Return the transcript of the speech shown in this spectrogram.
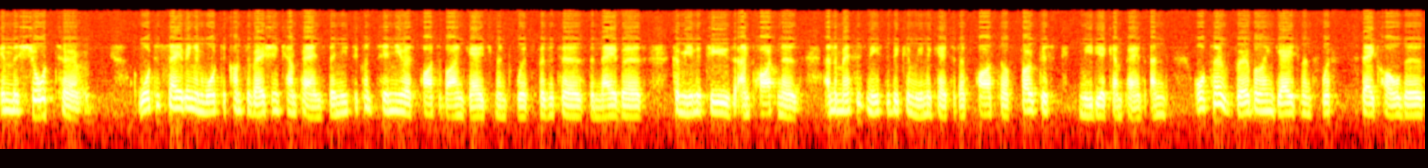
In the short term, water saving and water conservation campaigns, they need to continue as part of our engagement with visitors, the neighbors, communities and partners. And the message needs to be communicated as part of focused media campaigns and also verbal engagements with stakeholders.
